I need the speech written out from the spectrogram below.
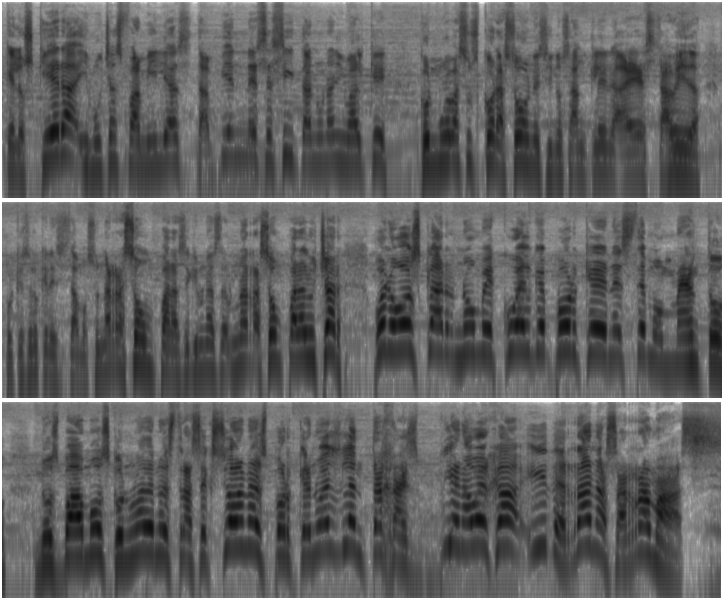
que los quiera y muchas familias también necesitan un animal que conmueva sus corazones y nos anclen a esta vida, porque eso es lo que necesitamos, una razón para seguir, una, una razón para luchar. Bueno, Oscar, no me cuelgue porque en este momento nos vamos con una de nuestras secciones, porque no es lenteja, es bien abeja y de ranas a ramas.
